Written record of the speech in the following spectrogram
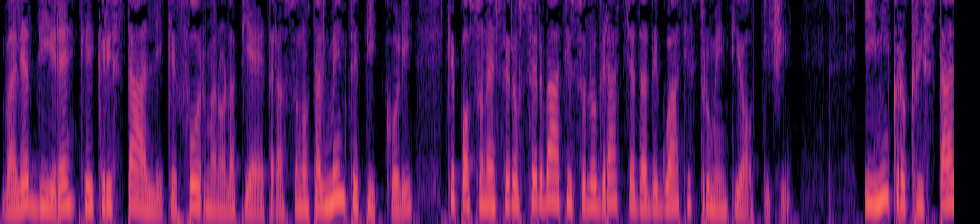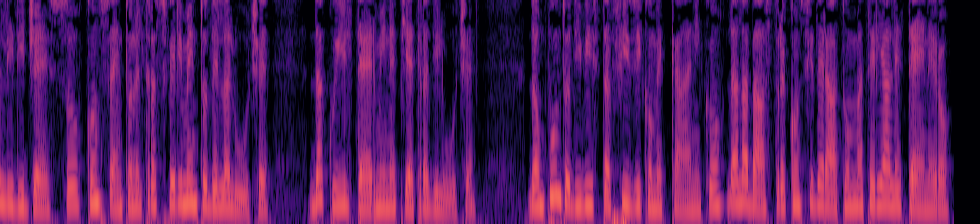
Vale a dire che i cristalli che formano la pietra sono talmente piccoli che possono essere osservati solo grazie ad adeguati strumenti ottici. I microcristalli di gesso consentono il trasferimento della luce, da qui il termine pietra di luce. Da un punto di vista fisico-meccanico, l'alabastro è considerato un materiale tenero,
